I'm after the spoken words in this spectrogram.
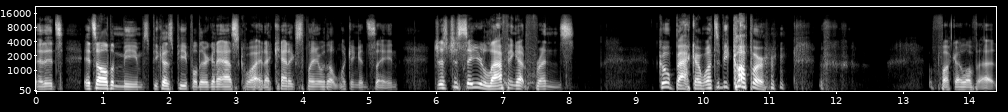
and it's it's all the memes because people they're gonna ask why, and I can't explain it without looking insane. Just just say you're laughing at friends. Go back, I want to be copper. Fuck, I love that.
